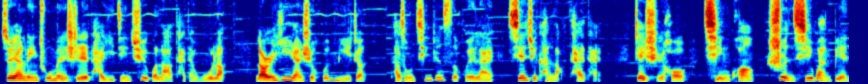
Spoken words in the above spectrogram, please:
虽然临出门时他已经去过老太太屋了，老人依然是昏迷着。他从清真寺回来，先去看老太太。这时候情况瞬息万变，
